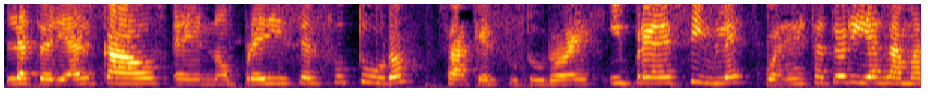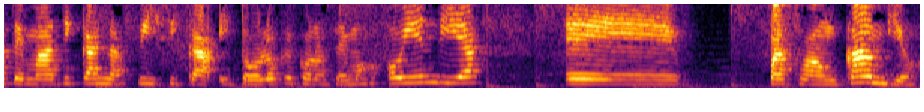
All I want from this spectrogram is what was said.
la teoría del caos eh, no predice el futuro, o sea, que el futuro es impredecible. Pues esta teoría es la matemática, la física y todo lo que conocemos hoy en día eh, pasó a un cambio.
